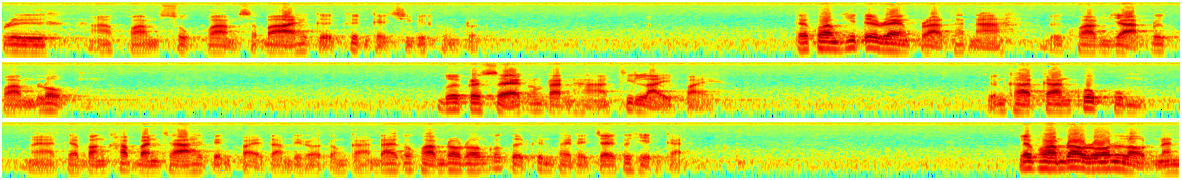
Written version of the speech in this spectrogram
ปลือหาความสุขความสบายให้เกิดขึ้นแก่ชีวิตของตน แต่ความคิดด้วยแรงปรารถนาด้วยความอยากด้วยความโลภ ด้วยกระแสของตัณหาที่ไหลไป จนขาดการควบคุมแม้จะบังคับบัญชาให้เป็นไปตามที่เราต้องการได้ก็ความเร่าร้อนก็เกิดขึ้นภายในใจก็เห็นกัน และความเร่าร้อนเหล่านั้น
